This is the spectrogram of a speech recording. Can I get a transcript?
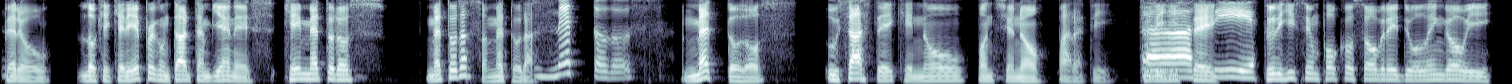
Pero lo que quería preguntar también es, ¿qué métodos, métodos o métodas? Métodos. métodos usaste que no funcionó para ti? Tú Ah, dijiste, sí. tú dijiste un poco sobre Duolingo y,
